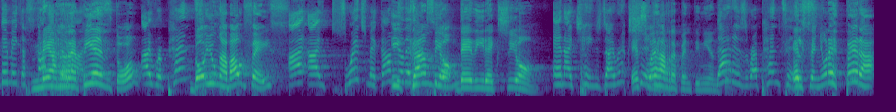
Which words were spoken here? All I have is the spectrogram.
But there is they make a stop Me arrepiento, I repent. doy un about face I, I switch, me y cambio de cambio dirección, de dirección. and I change direction. Eso es arrepentimiento. That is repentance. El Señor espera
